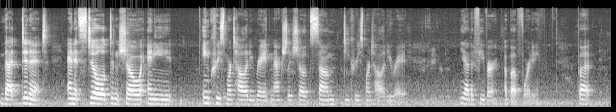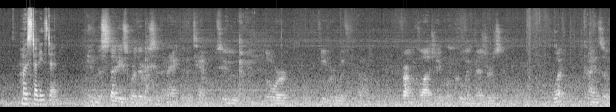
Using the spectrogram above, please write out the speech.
that didn't, and it still didn't show any increased mortality rate and actually showed some decreased mortality rate. the fever did. Yeah, the fever above 40. But most studies did. In the studies where there was an active attempt to lower fever with um, pharmacologic or cooling measures, what kinds of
